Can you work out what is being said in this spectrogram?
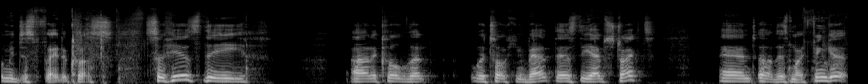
let me just fade across. So here's the article that we're talking about. There's the abstract. And oh, there's my finger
